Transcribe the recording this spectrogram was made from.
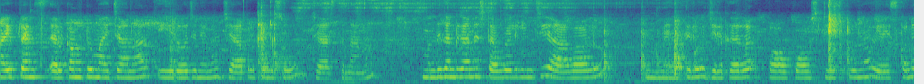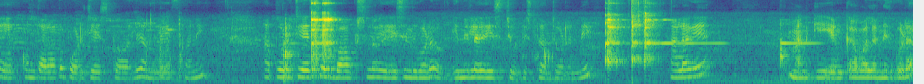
Hi friends welcome to my channel. ఈరోజు నేను చేపల పులుసు చేస్తున్నాను. ముందుగంటగానే స్టవ్ వెలిగించి ఆవాలు మెంతులు జీలకర్ర పావు పావు టీ స్పూన్ వేసుకొని వేసుకున్న తర్వాత పొడి చేసుకోవాలి. అందులో వేసుకొని ఆ పొడి చేసి బాక్స్లో వేసింది కూడా గిన్నెలో వేసి చూపిస్తాను చూడండి. అలాగే మనకి ఏం కావాలనేది కూడా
